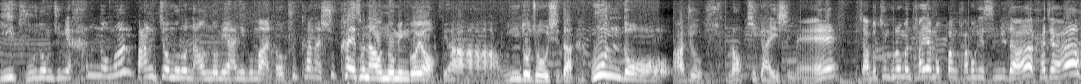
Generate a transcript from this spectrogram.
이 두 놈 중에 한 놈은 빵점으로 나온 놈이 아니구만. 어, 푸카나 슈카에서 나온 놈인 거요. 야 운도 좋으시다. 운도 아주 럭키 가이시네. 자, 아무튼 그러면 다이아 먹방 가보겠습니다. 가자.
